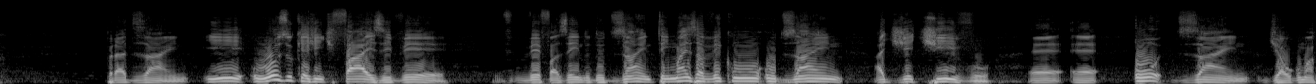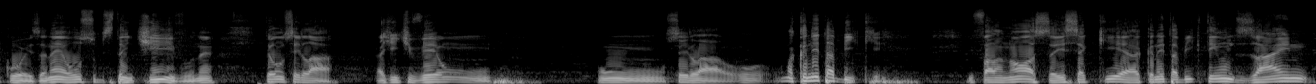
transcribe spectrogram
para design. E o uso que a gente faz e vê, vê fazendo do design tem mais a ver com o design adjetivo, é, é, o design de alguma coisa, né? O substantivo, né? Então, sei lá, a gente vê um, um sei lá, uma caneta Bic e fala, nossa, esse aqui, a caneta Bic tem um design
